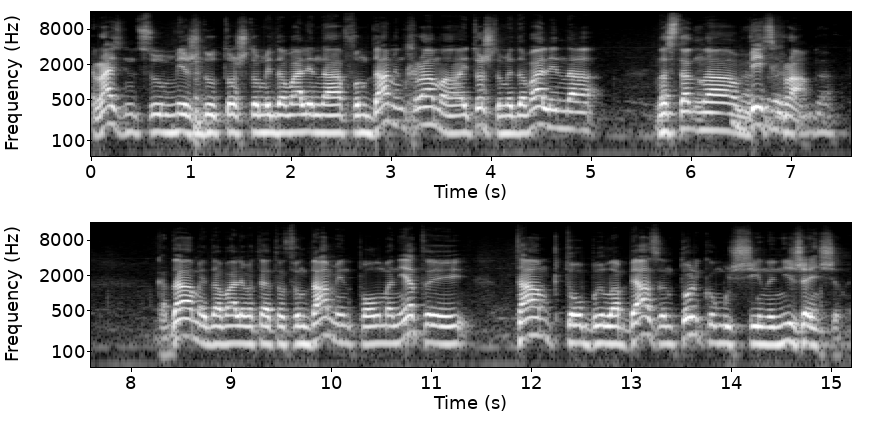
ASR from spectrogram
разницу между то, что мы давали на фундамент храма, и то, что мы давали на, на, ста- на весь храм. Да. Когда мы давали вот этот фундамент, пол монеты, там, кто был обязан, только мужчины, не женщины.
